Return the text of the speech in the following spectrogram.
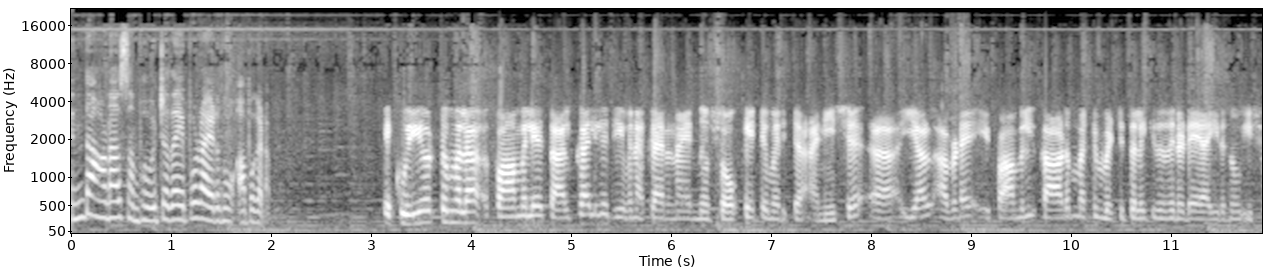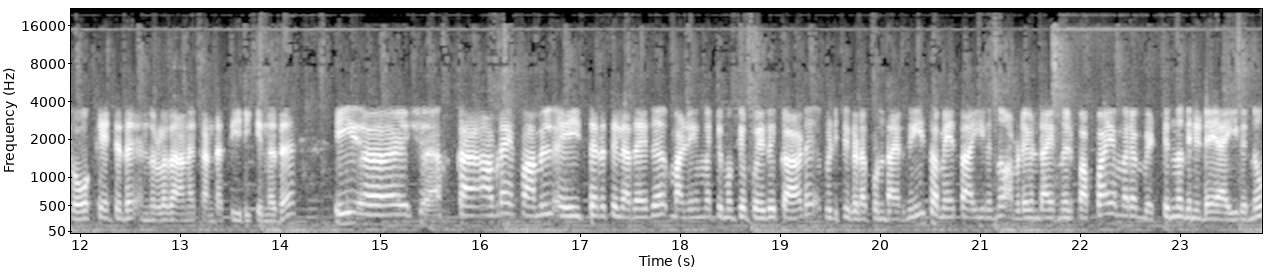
എന്താണ് സംഭവിച്ചത്? എപ്പോഴായിരുന്നു അപകടം? കുരിയോട്ടുമല ഫാമിലെ താൽക്കാലിക ജീവനക്കാരനായിരുന്നു ഷോക്കേറ്റ് മരിച്ച അനീഷ്. ഇയാൾ അവിടെ ഈ ഫാമിൽ കാടും മറ്റും വെട്ടിത്തെളിക്കുന്നതിനിടെയായിരുന്നു ഈ ഷോക്കേറ്റത് എന്നുള്ളതാണ് കണ്ടെത്തിയിരിക്കുന്നത്. ഈ അവിടെ ഫാമിൽ ഇത്തരത്തിൽ അതായത് മഴയും മറ്റുമൊക്കെ പോയത് കാട് പിടിച്ചു കിടപ്പുണ്ടായിരുന്നു. ഈ സമയത്തായിരുന്നു അവിടെ ഉണ്ടായിരുന്ന ഒരു പപ്പായ മരം വെട്ടുന്നതിനിടെയായിരുന്നു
